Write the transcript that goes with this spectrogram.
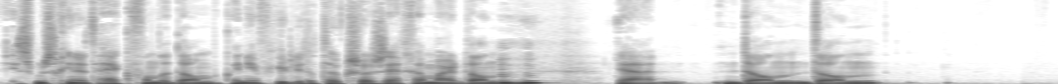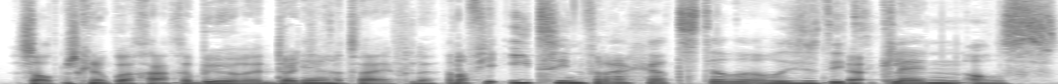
is misschien het hek van de dam. Ik weet niet of jullie dat ook zo zeggen, maar dan, mhm. ja, dan, dan zal het misschien ook wel gaan gebeuren dat je gaat twijfelen. Vanaf je iets in vraag gaat stellen, al is het iets klein als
